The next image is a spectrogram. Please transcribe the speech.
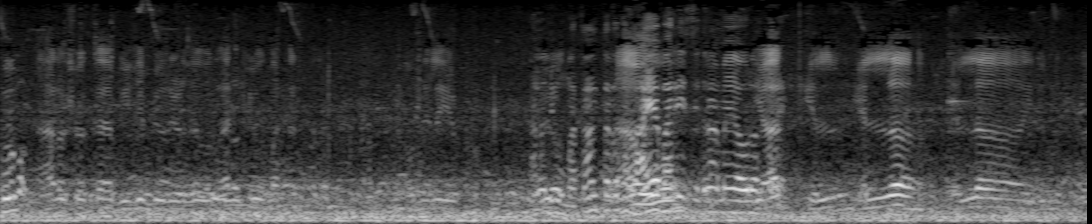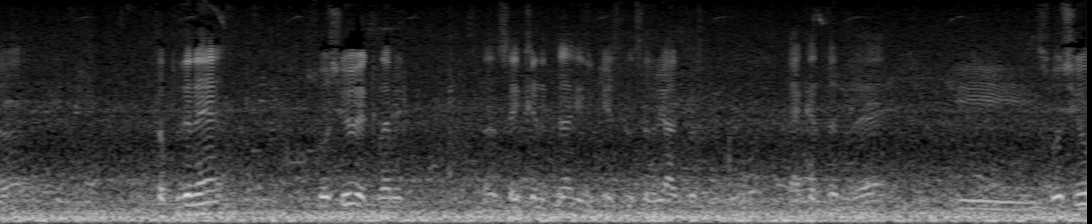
ಗುರು ಆರ್ ಅಶೋಕ ಬಿಜೆಪಿ ಅವರು ಹೇಳಿದವರು ರಾಜಕೀಯ ಮಾತಾಡ್ತಾರೆ. ನೀವು ಮತಾಂತರದ ನಾವು ರಾಯಭಾರಿ ಸಿದ್ದರಾಮಯ್ಯ ಅವರು ಎಲ್ಲ ಎಲ್ಲ ಇದನ್ನು ಕೂಡ ತಪ್ಪದೇ ಸೋಷಿಯೋ ಎಕನಾಮಿಕ್ ಶೈಕ್ಷಣಿಕ ಎಜುಕೇಷನ್ ಸರ್ವೆ ಆಗಬೇಕು. ಯಾಕಂತಂದರೆ ಈ ಸೋಷಿಯೋ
